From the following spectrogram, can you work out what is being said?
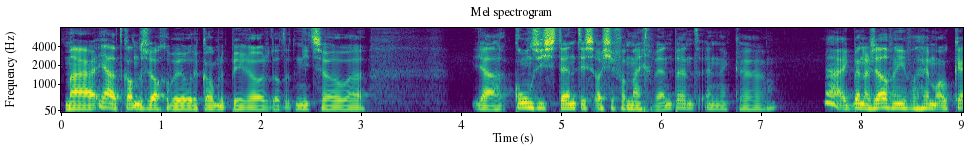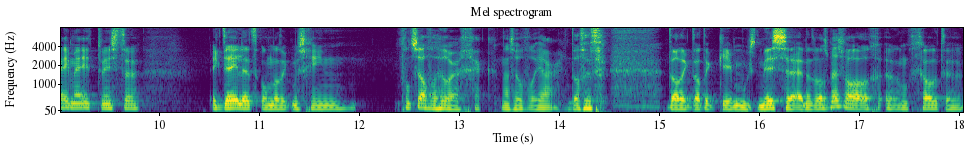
Maar ja, het kan dus wel gebeuren de komende periode dat het niet zo uh, ja, consistent is als je van mij gewend bent. En ik, ja, ik ben daar zelf in ieder geval helemaal oké mee. Tenminste, ik deel het omdat ik misschien... Ik vond het zelf wel heel erg gek na zoveel jaar. Dat het dat ik dat een keer moest missen. En het was best wel een, grote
